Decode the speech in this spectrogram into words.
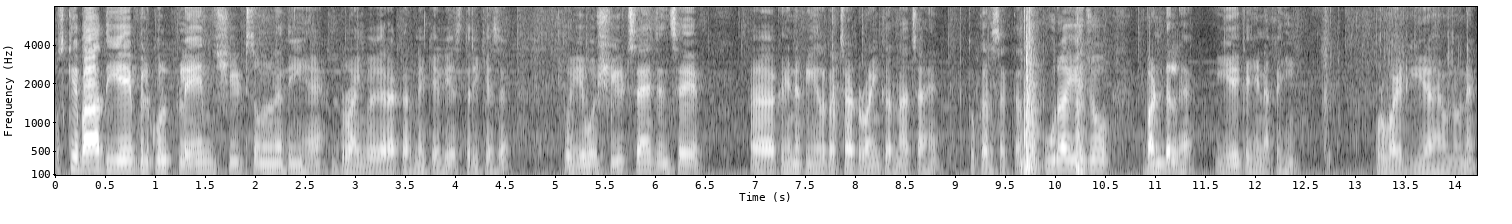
उसके बाद ये बिल्कुल प्लेन शीट्स उन्होंने दी हैं ड्राइंग वगैरह करने के लिए इस तरीके से। तो ये वो शीट्स हैं जिनसे कहीं ना कहीं अगर बच्चा ड्राइंग करना चाहे तो कर सकता है। तो पूरा ये जो बंडल है, ये कहीं ना कहीं प्रोवाइड किया है उन्होंने।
